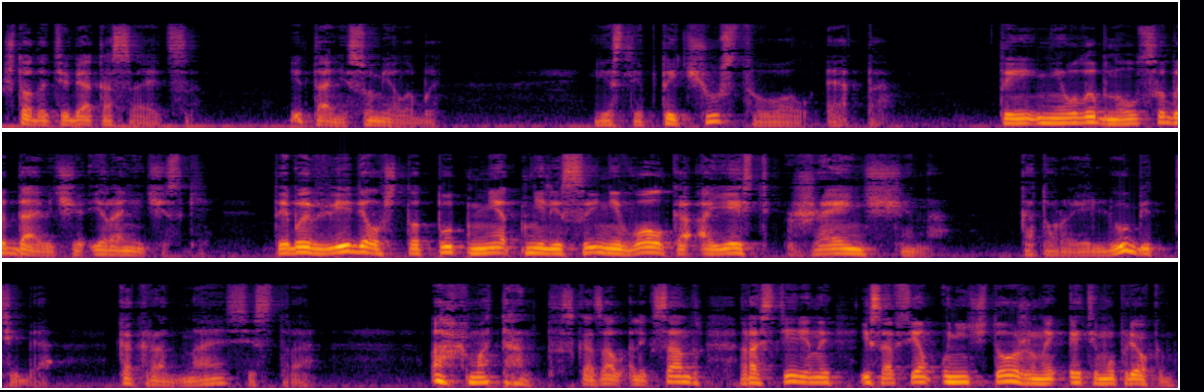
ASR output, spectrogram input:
что до тебя касается? И та не сумела бы. Если б ты чувствовал это, ты не улыбнулся бы давеча иронически. Ты бы видел, что тут нет ни лисы, ни волка, а есть женщина, которая любит тебя, как родная сестра. «Ах, матант!» — сказал Александр, растерянный и совсем уничтоженный этим упреком.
